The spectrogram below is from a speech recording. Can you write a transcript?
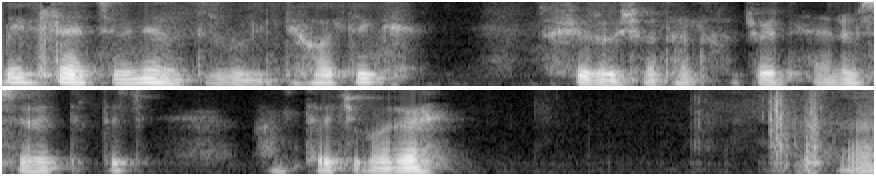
Баярлалаа эзэмнээ өдөр бүрийн холыг зөвшөөрөөж талархаж байна. Хариусан өдөртөж хамт байж өгөөрэй. За.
